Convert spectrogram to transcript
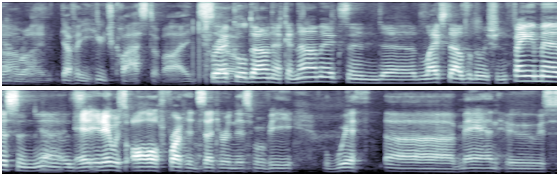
um, right. Definitely a huge class divide. so- Trickle down economics and uh, lifestyles of the rich and famous, and yeah, it was- and, and it was all front and center in this movie with a man whose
